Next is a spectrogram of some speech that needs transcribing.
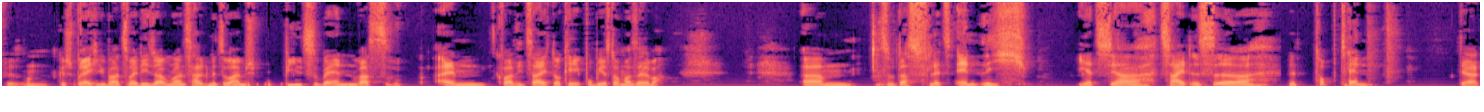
für so ein Gespräch über 2D-Jump'n'Runs halt mit so einem Spiel zu beenden, was einem quasi zeigt, okay, probier's doch mal selber. Ähm, so dass letztendlich jetzt ja Zeit ist, äh, eine Top 10 der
